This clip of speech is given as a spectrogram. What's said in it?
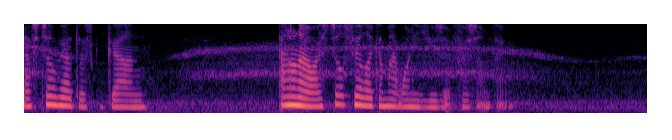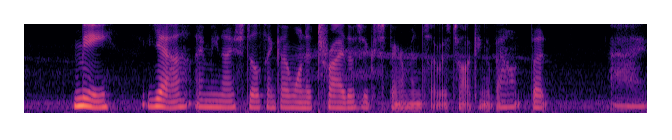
I've still got this gun. I don't know, I still feel like I might want to use it for something. Me, yeah, I mean, I still think I want to try those experiments I was talking about, but I.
